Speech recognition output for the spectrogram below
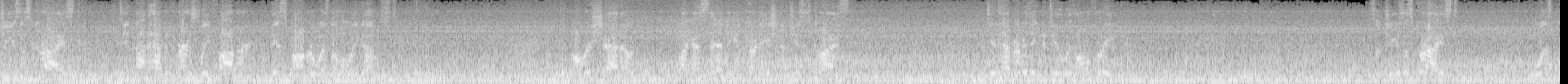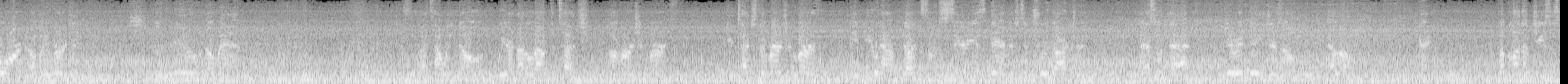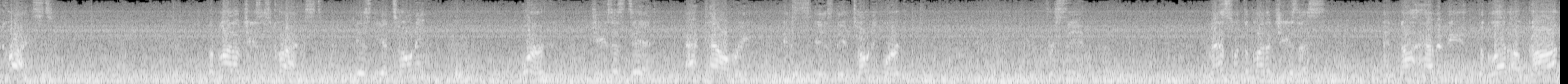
Jesus Christ did not have an earthly father. His father was the Holy Ghost. Overshadowed, like I said, the incarnation of Jesus Christ did have everything to do with all three. So Jesus Christ was born of a virgin who knew no man. So that's how we know we are not allowed to touch the virgin birth. You touch the virgin birth and you have done some serious damage to true doctrine. Mess with that, you're in danger zone. Hello. Okay. The blood of Jesus Christ the blood of Jesus Christ is the atoning work Jesus did at Calvary is, is the atoning work for sin. Mess with the blood of Jesus and not have it be the blood of God,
